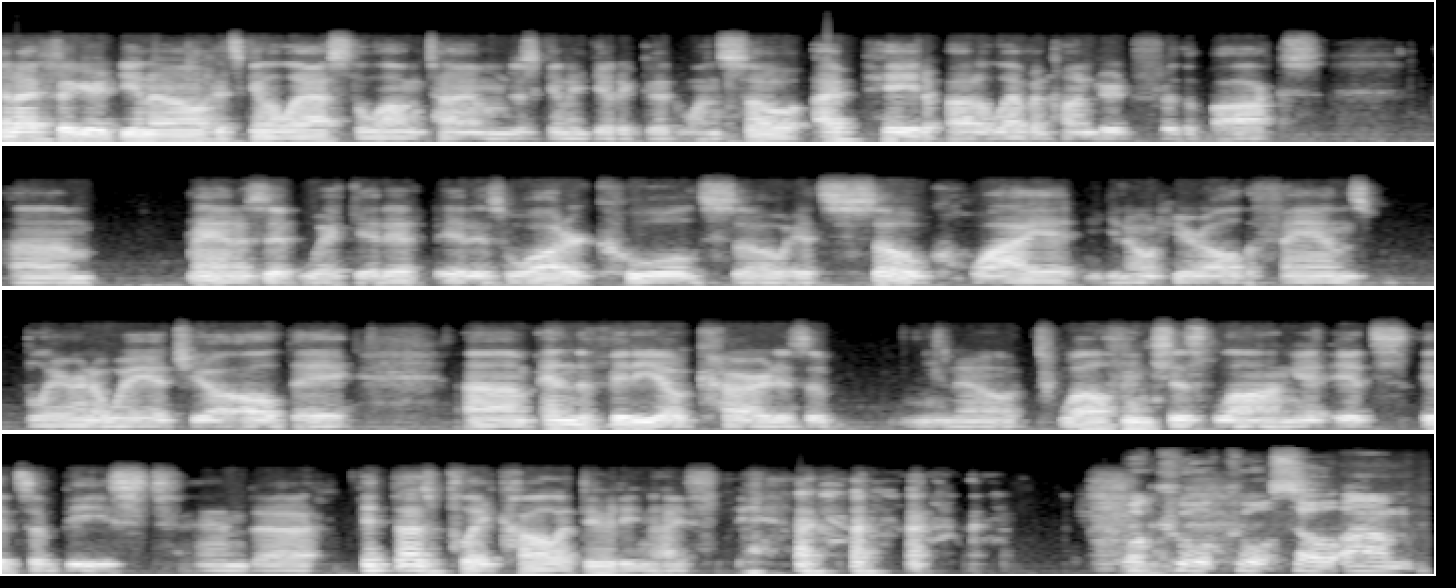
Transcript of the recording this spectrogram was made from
And I figured, you know, it's going to last a long time. I'm just going to get a good one. So I paid about 1100 for the box. Um, man, is it wicked. It, it is water cooled. So it's so quiet. You don't hear all the fans blaring away at you all day. Um, and the video card is a, you know, 12 inches long. It, it's, it's a beast. And uh, it does play Call of Duty nicely. well, cool, cool. So, um,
